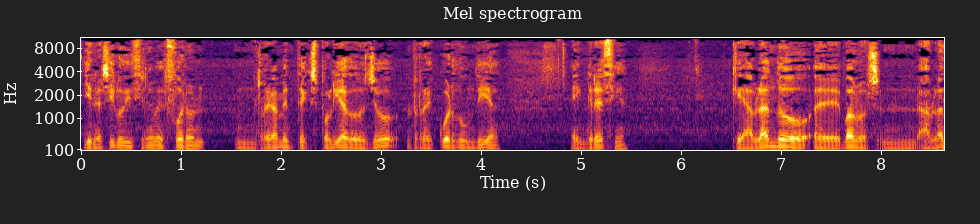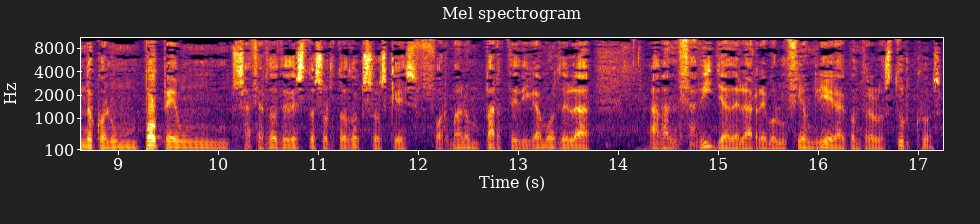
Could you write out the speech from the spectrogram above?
Y en el siglo XIX fueron realmente expoliados. Yo recuerdo un día en Grecia que hablando, eh, vamos, hablando con un pope, un sacerdote de estos ortodoxos que formaron parte, digamos, de la avanzadilla de la revolución griega contra los turcos,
